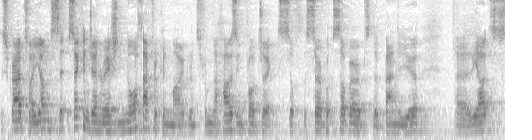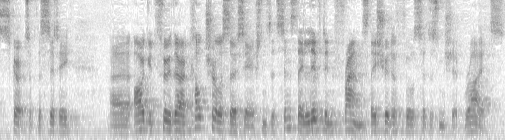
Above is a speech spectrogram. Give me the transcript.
describes how young se- second generation North African migrants from the housing projects of the sur- suburbs, the banlieue, uh, the outskirts of the city, uh, argued through their cultural associations that since they lived in France, they should have full citizenship rights.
